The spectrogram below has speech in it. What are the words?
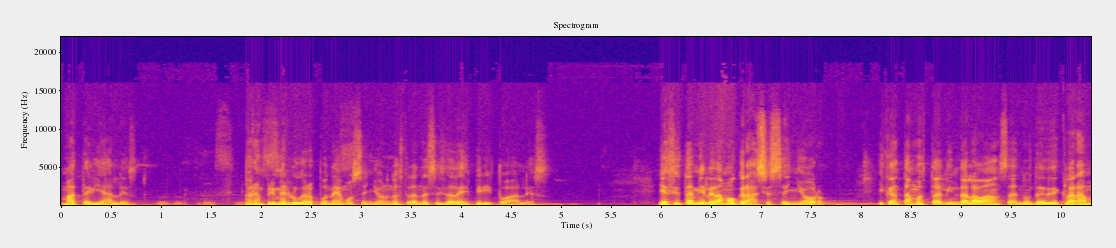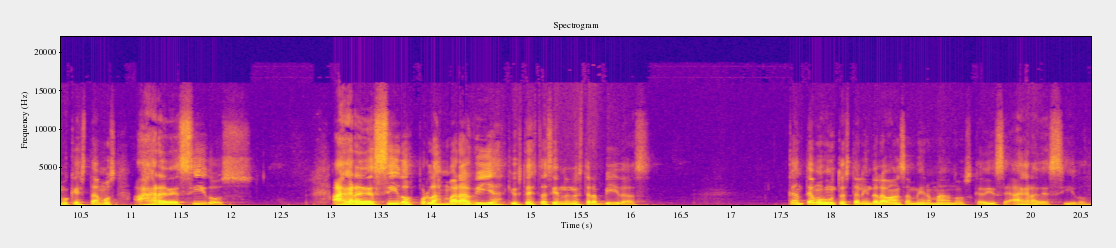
materiales. Pero en primer lugar ponemos, Señor, nuestras necesidades espirituales. Y así también le damos gracias, Señor. Y cantamos esta linda alabanza en donde declaramos que estamos agradecidos. Agradecidos por las maravillas que usted está haciendo en nuestras vidas. Cantemos juntos esta linda alabanza, mis hermanos, que dice agradecido.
